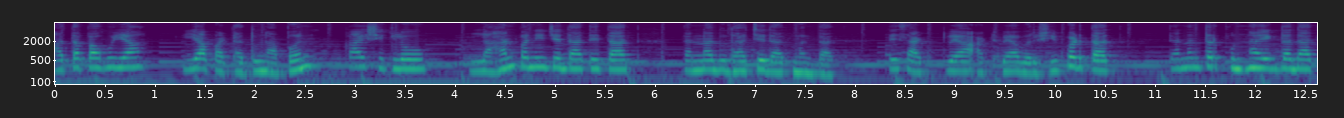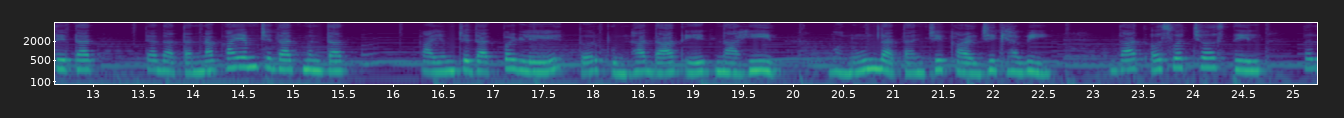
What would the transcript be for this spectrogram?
आता पाहूया या पाठातून आपण काय शिकलो? लहानपणी जे दात येतात त्यांना दुधाचे दात म्हणतात. ते सातव्या आठव्या वर्षी पडतात. त्यानंतर पुन्हा एकदा दात येतात. त्या दातांना कायमचे दात म्हणतात. कायमचे दात पडले तर पुन्हा दात येत नाहीत म्हणून दातांची काळजी घ्यावी. दात अस्वच्छ असतील तर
